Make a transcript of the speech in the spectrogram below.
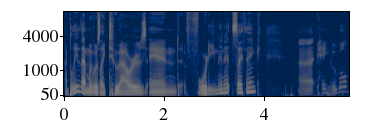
I believe that movie was like two hours and 40 minutes, I think. Uh, hey, Google,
